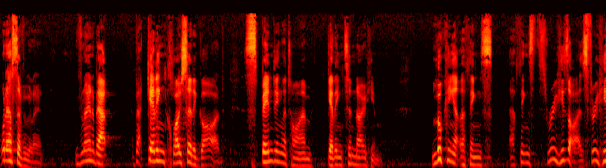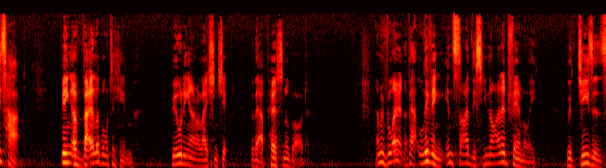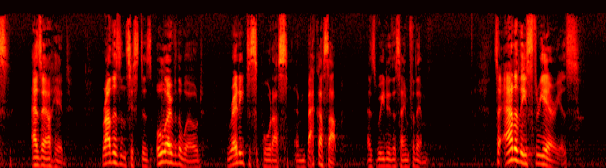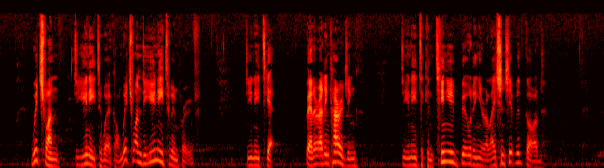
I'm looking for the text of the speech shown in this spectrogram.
What else have we learned? We've learned about, about getting closer to God, spending the time getting to know Him, looking at the things, at things through His eyes, through His heart, being available to Him, building our relationship with our personal God. And we've learned about living inside this united family with Jesus as our head. Brothers and sisters all over the world ready to support us and back us up as we do the same for them. So, out of these three areas, which one do you need to work on? Which one do you need to improve? Do you need to get better at encouraging? Do you need to continue building your relationship with God?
